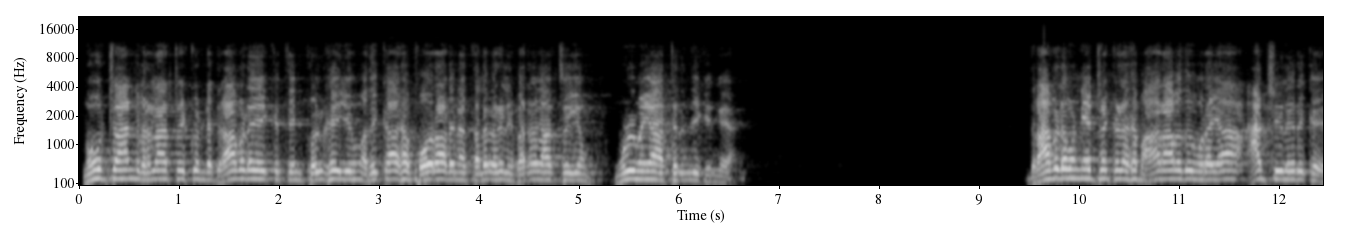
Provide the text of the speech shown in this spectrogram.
நூற்றாண்டு வரலாற்றை கொண்ட திராவிட இயக்கத்தின் கொள்கையும் அதுக்காக போராடின தலைவர்களின் வரலாற்றையும் முழுமையா தெரிஞ்சுக்குங்க. திராவிட முன்னேற்ற கழகம் ஆறாவது முறையா ஆட்சியில் இருக்கு.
